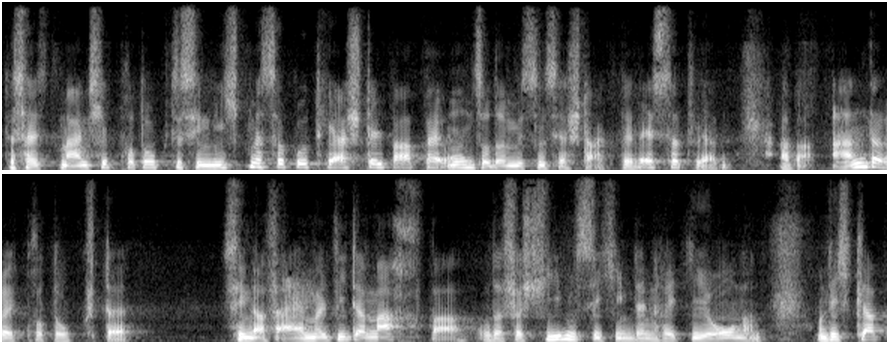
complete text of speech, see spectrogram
Das heißt, manche Produkte sind nicht mehr so gut herstellbar bei uns oder müssen sehr stark bewässert werden. Aber andere Produkte, sind auf einmal wieder machbar oder verschieben sich in den Regionen. Und ich glaube,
